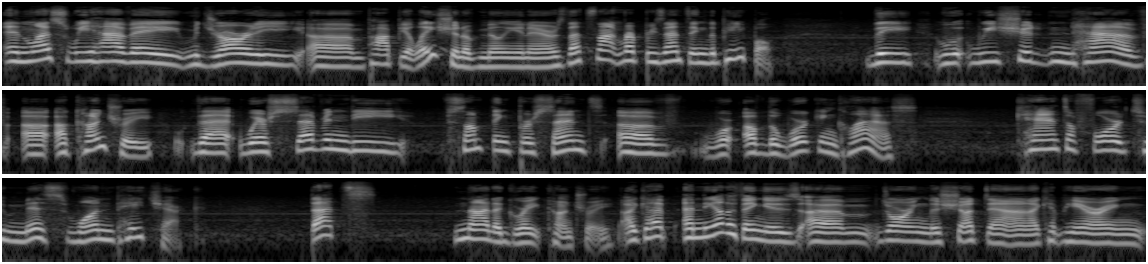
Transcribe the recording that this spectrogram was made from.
unless we have a majority um, population of millionaires, that's not representing the people. The we shouldn't have a, a country that where seventy something percent of of the working class can't afford to miss one paycheck. That's not a great country. I kept, and the other thing is, um, during the shutdown, I kept hearing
